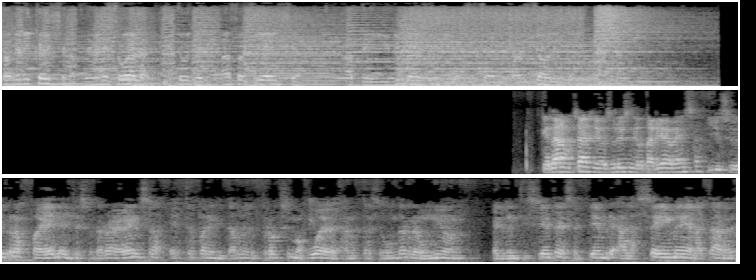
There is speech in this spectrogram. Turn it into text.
communication of the Venezuelan Student Association of the University of Central Florida. ¿Qué tal muchachos? Yo soy el secretario de Benza. Y yo soy Rafael, el tesorero de Benza. Esto es para invitarlos el próximo jueves a nuestra segunda reunión, el 27 de septiembre a las 6 y media de la tarde.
